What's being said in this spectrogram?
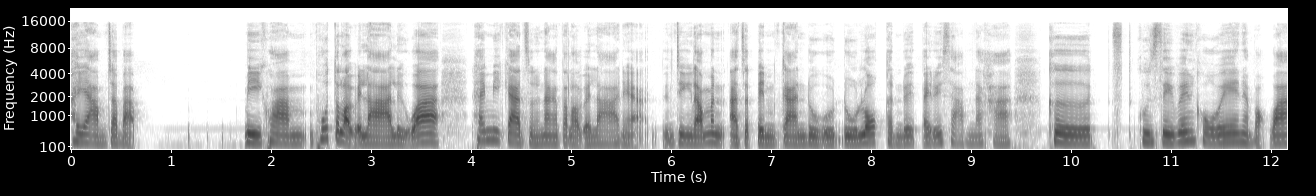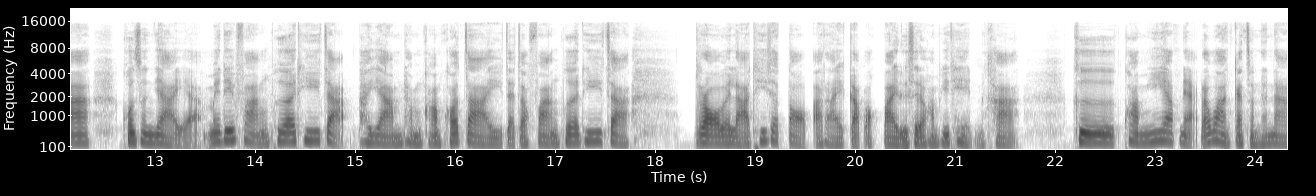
พยายามจะแบบ มีความพูดตลอดเวลาหรือว่าถ้ามีการสนทนานตลอดเวลาเนี่ย จริง ๆ แล้วมันอาจจะเป็นการดูดูโลกกันด้วยไปด้วยซ้ำนะคะ คือคุณซีเว่นโคเว่เนี่ยบอกว่าคนส่วนใหญ่อะไม่ได้ฟังเพื่อที่จะพยายามทำความเข้าใจ แต่จะฟังเพื่อที่จะรอเวลาที่จะตอบอะไรกลับออกไป หรือแสดงความคิดเห็นค่ะ คือความเงียบเนี่ยระหว่างการสนทนา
